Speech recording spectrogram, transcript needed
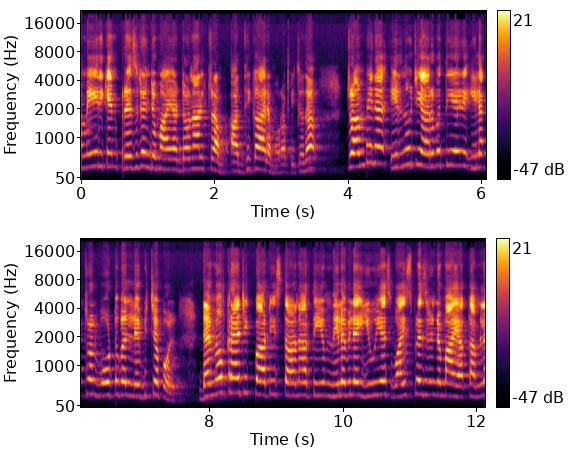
അമേരിക്കൻ പ്രസിഡന്റുമായ ഡൊണാൾഡ് ട്രംപ് അധികാരം ഉറപ്പിച്ചത് ട്രംപിന് ഇരുന്നൂറ്റി അറുപത്തിയേഴ് ഇലക്ട്രൽ വോട്ടുകൾ ലഭിച്ചപ്പോൾ ഡെമോക്രാറ്റിക് പാർട്ടി സ്ഥാനാർത്ഥിയും നിലവിലെ യു എസ് വൈസ് പ്രസിഡന്റുമായ കമല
